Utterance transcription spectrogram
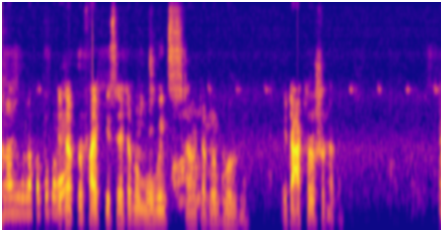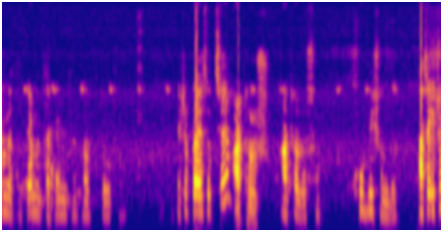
আনারসগুলো কত করে? এটা আপনার ফাইভ পিসের এটা আপনার মুভিং সিস্টেম এটা আপনার ঘুরবে। এটা আঠারোশো টাকা। কেমনে থাকে কেমনে থাকে? কেমনে থাকে হাতটা উঠাও। এটার প্রাইস হচ্ছে আঠারোশো। আঠারোশো। খুবই সুন্দর। আচ্ছা একটু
